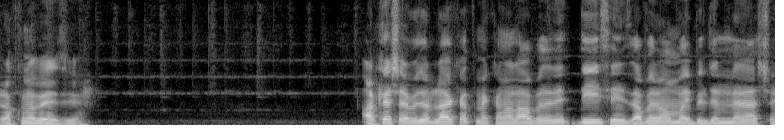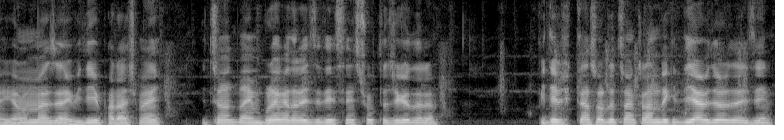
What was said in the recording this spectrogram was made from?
Rakuna benziyor. Arkadaşlar video like atmayı, kanala abone değilseniz abone olmayı, bildirimleri açmayı, yorum yazmayı, videoyu paylaşmayı lütfen unutmayın. Buraya kadar izlediyseniz çok teşekkür ederim. Video bittikten sonra lütfen kanalımdaki diğer videoları da izleyin.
